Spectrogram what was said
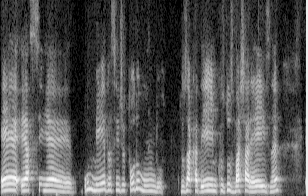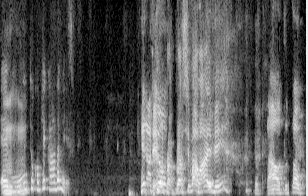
é, é assim, é o medo assim de todo mundo, dos acadêmicos, dos bacharéis, né? É uhum. muito complicada mesmo. Tema para a próxima live, hein? Total, total.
